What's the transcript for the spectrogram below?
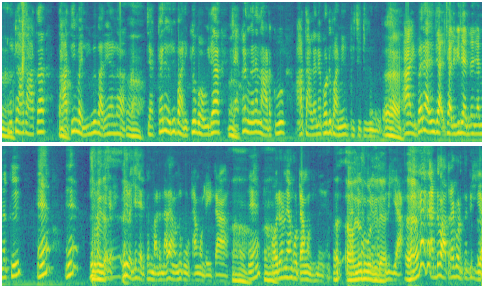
എന്നിട്ട് ആ താത്ത താത്തയും വല്യമ്മയും പറയാനുള്ള. ചെക്കൻ ഒരു പണിക്കും പോവില്ല ചെക്കൻ ഇങ്ങനെ നടക്കൂ. ആ തള്ളനെ കൊണ്ട് പണി എടുപ്പിച്ചിട്ട് ആ ഇവരാരും ചെലവിലല്ല ഞങ്ങക്ക് ഏഹ് ഏ? ഒരു വലിയ ചെ- ഒരു വലിയ ചെറുക്കൻ കൂട്ടാൻ കൊണ്ടുപോയിട്ടാ ഏഹ് ഓരോന്ന് ഞാൻ കൂട്ടാൻ കൊണ്ടുവന്നില്ല. രണ്ട് മാത്രമേ കൊടുത്തിട്ടില്ല.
